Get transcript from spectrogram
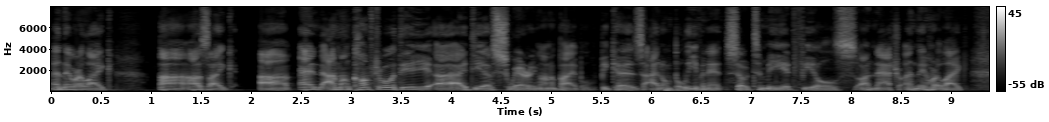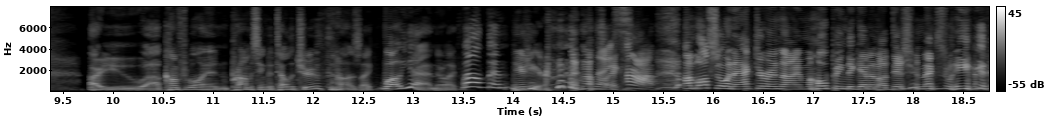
And they were like, uh, I was like, uh, and I'm uncomfortable with the uh, idea of swearing on a Bible because I don't believe in it. So to me, it feels unnatural. And they were like. Are you uh, comfortable in promising to tell the truth? And I was like, well, yeah. And they're like, well, then you're here. and I was like, ah, I'm also an actor and I'm hoping to get an audition next week.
